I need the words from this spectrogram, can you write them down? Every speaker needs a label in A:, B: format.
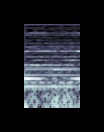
A: you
